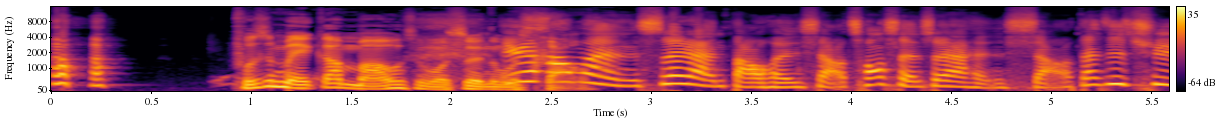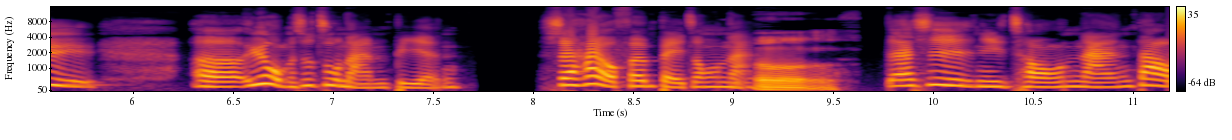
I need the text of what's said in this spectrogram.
不是没干嘛？为什么睡那么少？因为他们虽然岛很小，冲绳虽然很小，但是去呃，因为我们是住南边，所以它有分北中南。嗯，但是你从南到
